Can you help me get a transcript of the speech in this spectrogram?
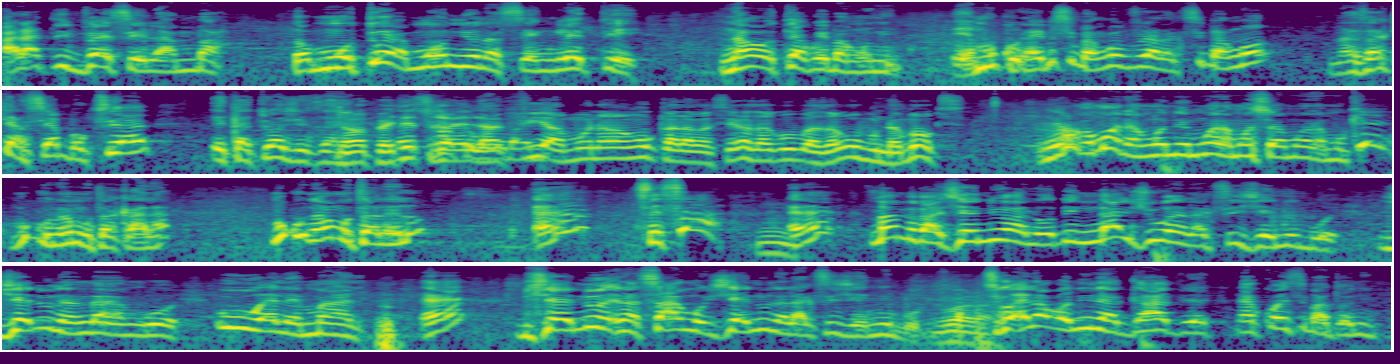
alati vese elamba donc moto ya moni yo na sengle te na oyo te akoyi bango nini e mokolo ayebisi bango vula alakisi bango nazalaki ancien boxeur et tatouage ezali peut-être la fille amona yango kala baseka aza kobunda boxe omona yango nde mwana mwasi ya mwana moke mokuna moto akala mokuna moto ya lelo c'est ça mm. hein? mame bagenu alobi ngai jour nalakisi genu boye genu na ngai yango ou elle est mal hein? genu na sango genu nalakisi genu boye sikoyo eloko nini ya grave nakwesi bato nini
